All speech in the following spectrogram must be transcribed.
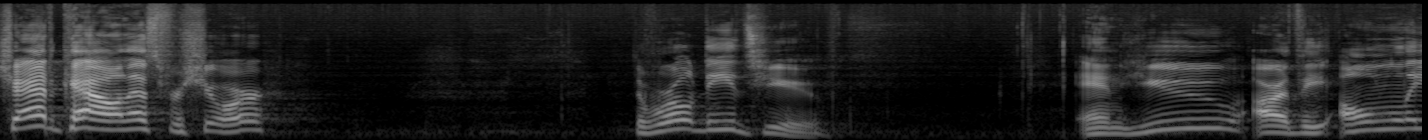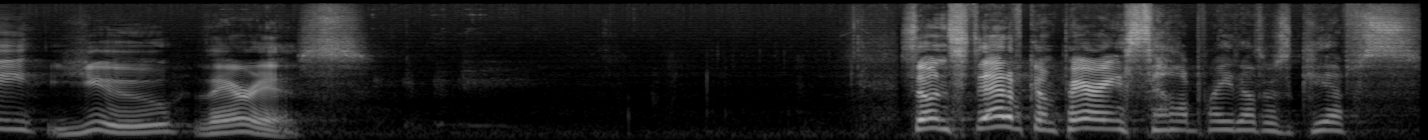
Chad Cowan, that's for sure. The world needs you. And you are the only you there is. So instead of comparing, celebrate others' gifts.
